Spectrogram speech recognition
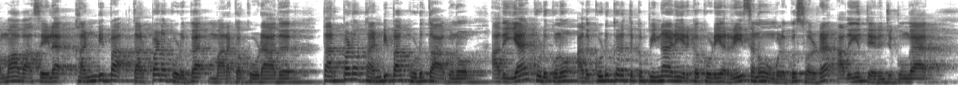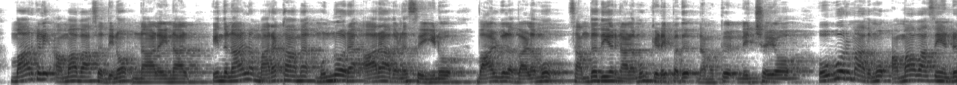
அமாவாசையில் கண்டிப்பாக தர்ப்பணம் கொடுக்க மறக்கக்கூடாது. தர்ப்பணம் கண்டிப்பாக கொடுத்தாகணும். அது ஏன் கொடுக்கணும்? அது கொடுக்கறதுக்கு பின்னாடி இருக்கக்கூடிய ரீசனும் உங்களுக்கு சொல்கிறேன் அதையும் தெரிஞ்சுக்குங்க. மார்கழி அமாவாசை தினம் நாளை நாள். இந்த நாளில் மறக்காமல் முன்னோரை ஆராதனை செய்யணும். வாழ்வில் வளமும் சந்ததியர் நலமும் கிடைப்பது நமக்கு நிச்சயம். ஒவ்வொரு மாதமும் அமாவாசை என்று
